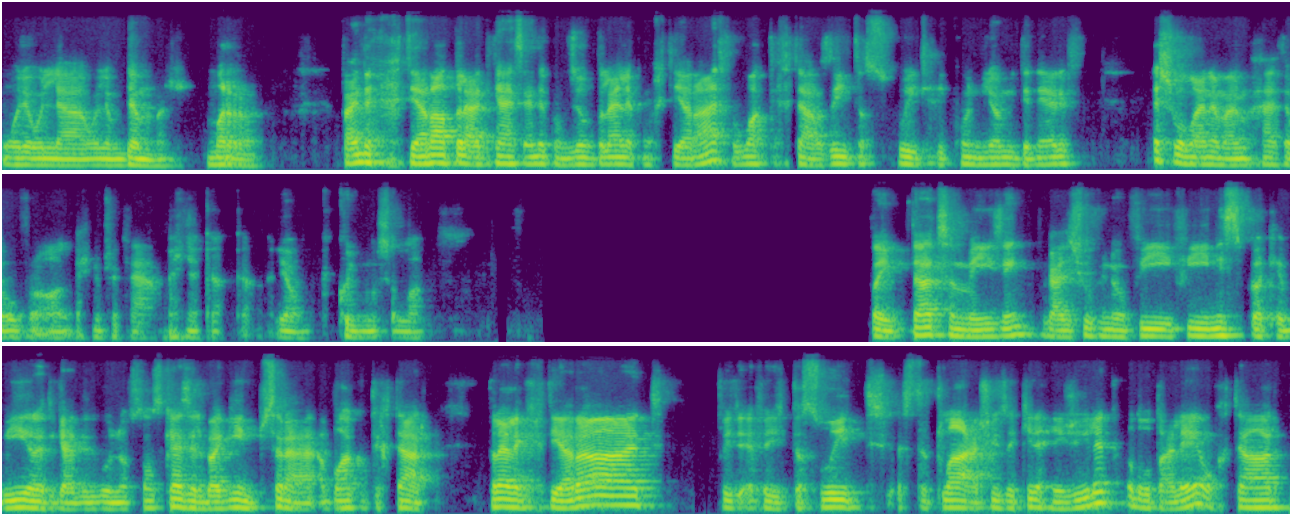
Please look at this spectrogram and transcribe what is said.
ولا ولا ولا مدمر مرة؟ فعندك اختيارات طلعت كانت عندكم زوم طلع لكم اختيارات فوقت تختار زي تصويت حيكون اليوم نقدر نعرف إيش وضعنا مع المحادثة over إحنا بشكل عام إحنا. ك... اليوم ككل ما شاء الله. طيب that's amazing قاعد أشوف إنه في في نسبة كبيرة قاعد تقول نص نص. guys الباقيين بسرعة أبغاكم تختار. طلع لك اختيارات في في تصويت استطلاع شيء زي كذا حيجي لك اضغط عليه واختار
